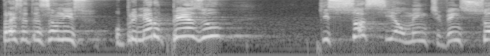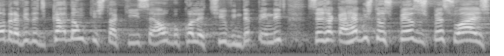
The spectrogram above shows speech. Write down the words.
Preste atenção nisso. O primeiro peso que socialmente vem sobre a vida de cada um que está aqui, isso é algo coletivo, independente, seja carrega os teus pesos pessoais,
